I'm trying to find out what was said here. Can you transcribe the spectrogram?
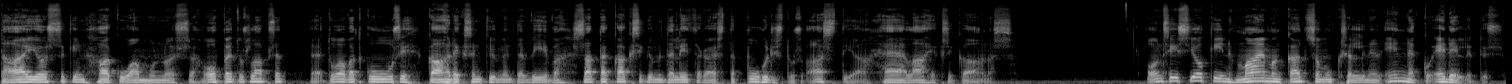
Tai jossakin hakuammunnoissa opetuslapset tuovat 6 80-120 litraista puhdistusastiaa häälahjaksi Kaanassa. On siis jokin maailman katsomuksellinen ennakkoedellytys,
